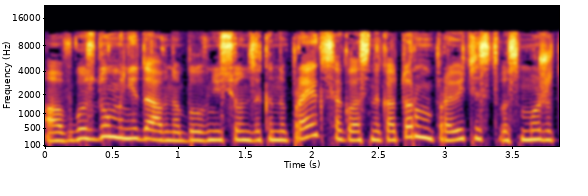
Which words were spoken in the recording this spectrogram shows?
А в Госдуму недавно был внесен законопроект, согласно которому правительство сможет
